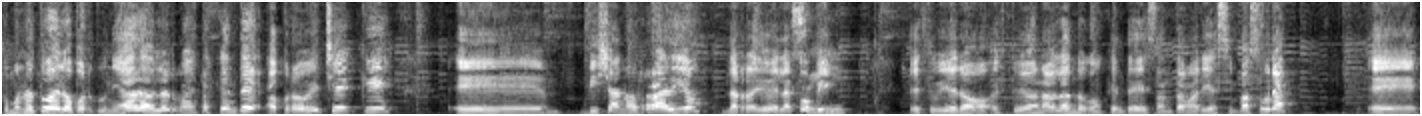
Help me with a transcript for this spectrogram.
como no tuve la oportunidad de hablar con esta gente, aproveché que eh, Villanos Radio, la radio de la Copi, Sí. estuvieron, estuvieron hablando con gente de Santa María Sin Basura. eh,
